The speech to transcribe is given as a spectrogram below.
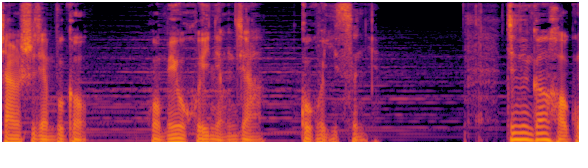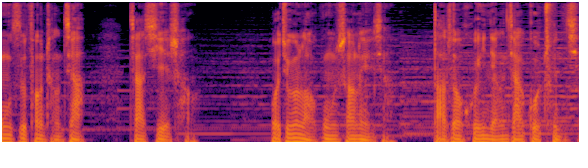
加上时间不够，我没有回娘家过过一次年。今年刚好公司放长假，假期也长，我就跟老公商量一下，打算回娘家过春节。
